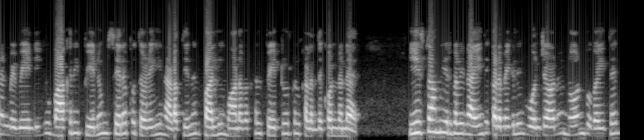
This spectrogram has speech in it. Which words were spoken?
நன்மை வேண்டியும் மகரிப் எனும் சிறப்பு தொழுகை நடத்தினர். பள்ளி மாணவர்கள் பெற்றோர்கள் கலந்து கொண்டனர். இஸ்லாமியர்களின் ஐந்து கடமைகளில் ஒன்றான நோன்பு வைத்தல்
